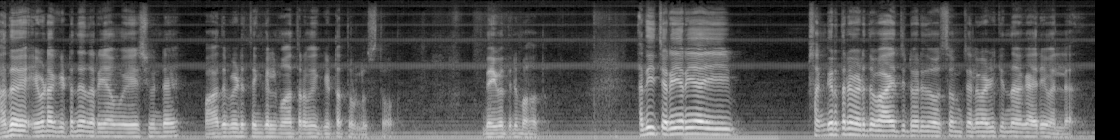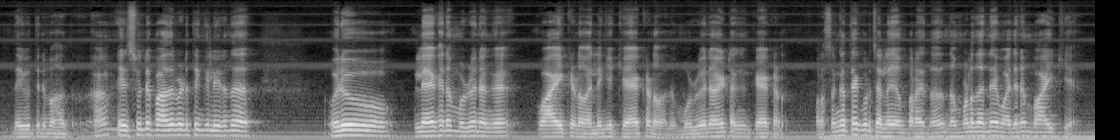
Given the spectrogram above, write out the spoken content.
അത് എവിടെ കിട്ടുന്നതെന്നറിയാമോ? യേശുവിന്റെ പാതപീഠത്തെങ്കിൽ മാത്രമേ കിട്ടത്തുള്ളൂ സ്തോത്രം. ദൈവത്തിന് മഹത്വം. അത് ഈ ചെറിയ ചെറിയ ഈ സങ്കീർത്തനം എടുത്ത് വായിച്ചിട്ട് ഒരു ദിവസം ചിലവഴിക്കുന്ന കാര്യമല്ല. ദൈവത്തിന് മഹത്വം. ആ യേശുവിന്റെ പാതപീഠത്തെങ്കിൽ ഇരുന്ന് ഒരു ലേഖനം മുഴുവൻ അങ്ങ് വായിക്കണം അല്ലെങ്കിൽ കേൾക്കണോ? അത് മുഴുവനായിട്ട് അങ്ങ് കേൾക്കണം. പ്രസംഗത്തെക്കുറിച്ചല്ല ഞാൻ പറയുന്നത്. നമ്മൾ തന്നെ വചനം വായിക്കുക.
